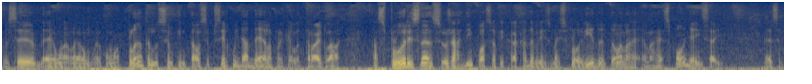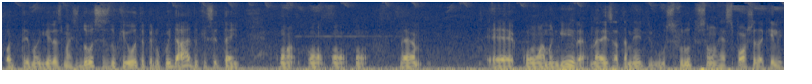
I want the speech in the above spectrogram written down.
Você é uma, é uma planta no seu quintal, você precisa cuidar dela para que ela traga lá as flores, né? Seu jardim possa ficar cada vez mais florido, então ela, ela responde a isso aí. Né? Você pode ter mangueiras mais doces do que outra pelo cuidado que você tem com, a, com, com, com né? É, com a mangueira, né? exatamente, os frutos são resposta daquele,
